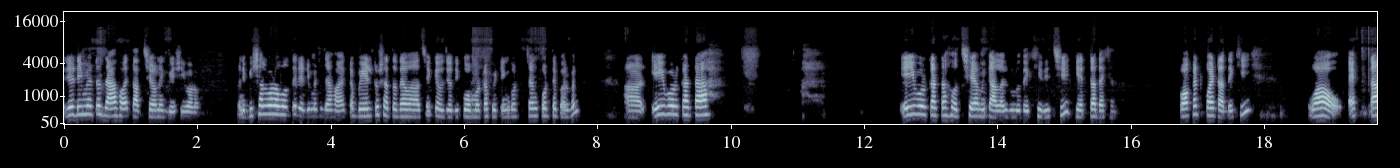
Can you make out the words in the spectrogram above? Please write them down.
রেডিমেডে যা হয়, তার চেয়ে অনেক বেশি বড়। মানে বিশাল বড় বলতে রেডিমেডে যা হয়। একটা বেল্টও সাথে দেওয়া আছে। কেউ যদি কোমরটা ফিটিং করতে চান, করতে পারবেন। আর এই বোরকাটা এই বোরকাটা হচ্ছে আমি কালারগুলো দেখিয়ে দিচ্ছি। গেটটা দেখেন। পকেট কয়টা দেখি? ওয়াও একটা,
